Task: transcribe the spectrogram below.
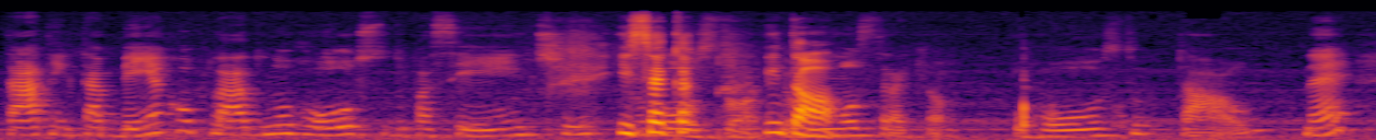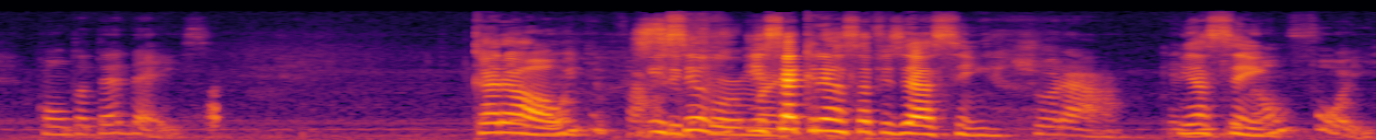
tá? Tem que estar bem acoplado no rosto do paciente. Isso é rosto, ó. então, ó. Vou mostrar aqui, ó. O rosto, tal, né? Conta até 10. Carol, É e Se for e se a criança fizer assim? Chorar. Quer E dizer assim? que não foi,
